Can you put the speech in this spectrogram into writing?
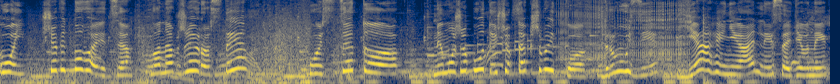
Ой, що відбувається? Вона вже росте? Ось це так. Не може бути, щоб так швидко. Друзі, я геніальний садівник.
